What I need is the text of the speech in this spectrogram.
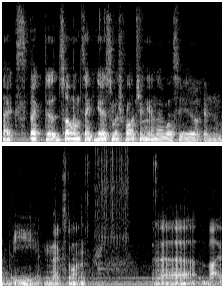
I expected. So I want to thank you guys so much for watching, and I will see you in the next one. Uh, bye.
